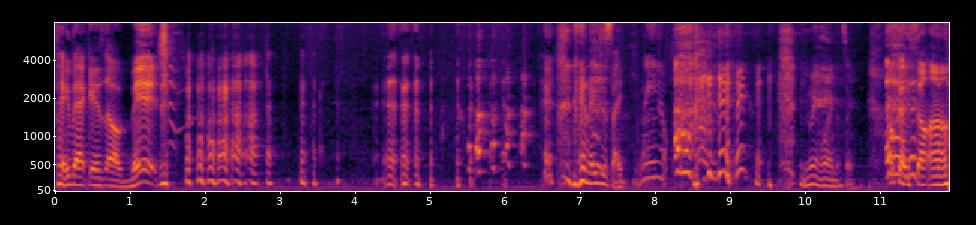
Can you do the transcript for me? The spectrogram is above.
Payback is a bitch. and they just like, you ain't wearing no. Okay, so um,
